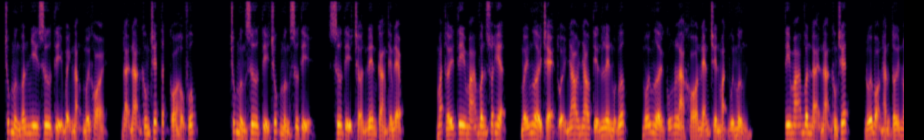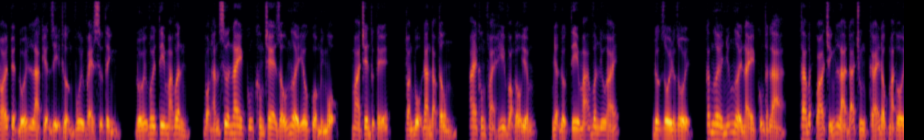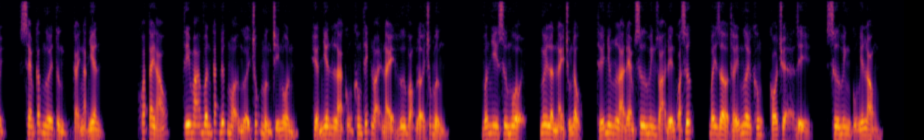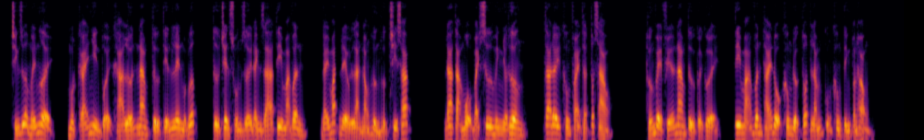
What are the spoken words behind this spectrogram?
Chúc mừng vân nhi sư tỷ bệnh nặng mới khỏi, đại nạn không chết tất có hậu phúc. Chúc mừng sư tỷ, chúc mừng sư tỷ sư tỷ trở nên càng thêm đẹp. Mắt thấy ti mã vân xuất hiện, mấy người trẻ tuổi nhao nhao tiến lên một bước mỗi người cũng là khó nén trên mặt vui mừng. Ti mã vân đại nạn không chết, đối bọn hắn tới nói tuyệt đối là kiện dị thường vui vẻ sự tình. Đối với ti mã vân, bọn hắn xưa nay cũng không che giấu người yêu của mình mộ, mà trên thực tế, toàn bộ đan đạo tông, ai không phải hy vọng âu hiếm nhận được ti mã vân ưu ái. Được rồi được rồi, các ngươi những người này cũng thật là, ta bất quá chính là đã chung cái độc mà thôi, xem các ngươi từng cái ngạc nhiên. Khoát tay áo, ti mã vân cắt đứt mọi người chúc mừng chi ngôn, hiển nhiên là cũng không thích loại này hư vọng lời chúc mừng. Vân nhi sư muội, ngươi lần này trúng độc, thế nhưng là đem sư huynh dọa đến quá sức, bây giờ thấy ngươi không có chuyện gì sư huynh cũng yên lòng. Chính giữa mấy người, một cái nhìn tuổi khá lớn nam tử tiến lên một bước, từ trên xuống dưới đánh giá ti mã vân, đáy mắt đều là nóng hừng hực chi sắc. Đa tạ mộ bạch sư huynh nhớ thương, ta đây không phải thật tốt sao? Hướng về phía nam tử cười cười, ti mã vân thái độ không được tốt lắm cũng không tính toán hỏng.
